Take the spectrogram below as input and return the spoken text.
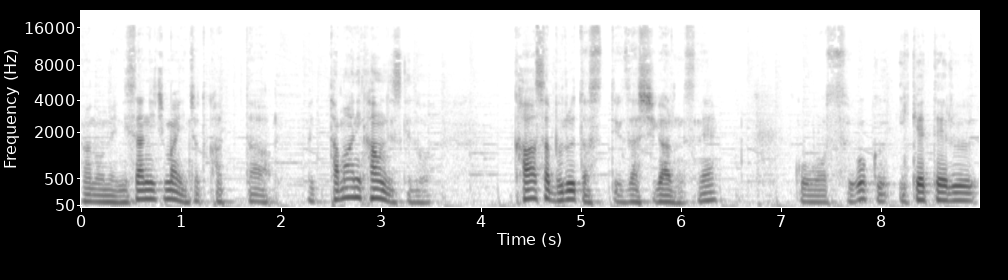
あのね23日前にちょっと買ったたまに買うんですけどカーサ・ブルータスっていう雑誌があるんですね。こうすごくイケてる、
